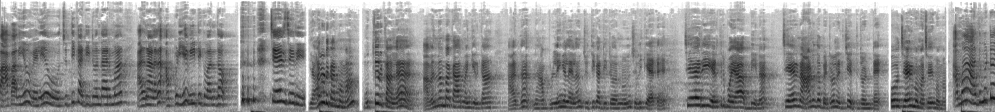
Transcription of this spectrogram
பாப்பாவையும் வெளியே சுத்தி காட்டிட்டு வந்தாருமா. அதனாலதான் அப்படியே வீட்டுக்கு வந்தோம். சரி சரி. யாரோட கார் மாமா? முத்து இருக்கான்ல. அவன் தான்ப்பா கார் வாங்கியிருக்கான். அதான் நான் பிள்ளைங்களை எல்லாம் சுத்தி காட்டிட்டு வரணும்னு சொல்லி கேட்டேன். சரி எடுத்துட்டு போயா அப்படின்னா சரி நானும் தான் பெட்ரோல் அடிச்சு எடுத்துட்டு வந்துட்டேன். ஓ சரி மாமா சரி மாமா. அம்மா அது மட்டும்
